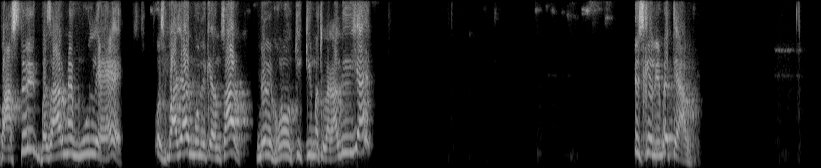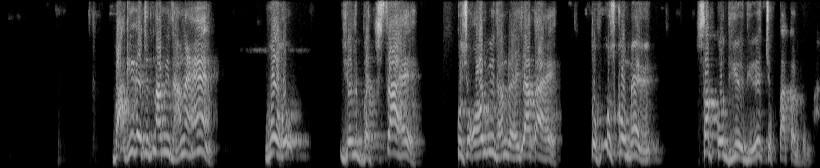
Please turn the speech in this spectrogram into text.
वास्तविक बाज़ार में मूल्य है, उस बाज़ार मूल्य के अनुसार मेरे घोड़ों की कीमत लगा ली जाए। इसके लिए मैं तैयार हूँ। बाकी का जितना भी धन है, वो यदि बचता है, कुछ और भी धन रह जाता है तो उसको मैं सबको धीरे धीरे चुकता कर दूँगा।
